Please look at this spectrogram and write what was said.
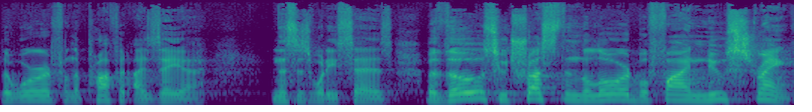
the word from the prophet Isaiah. And this is what he says But those who trust in the Lord will find new strength.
